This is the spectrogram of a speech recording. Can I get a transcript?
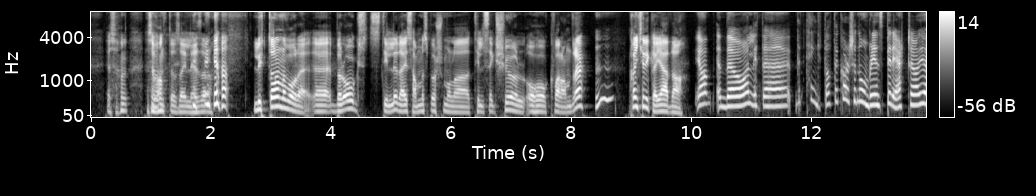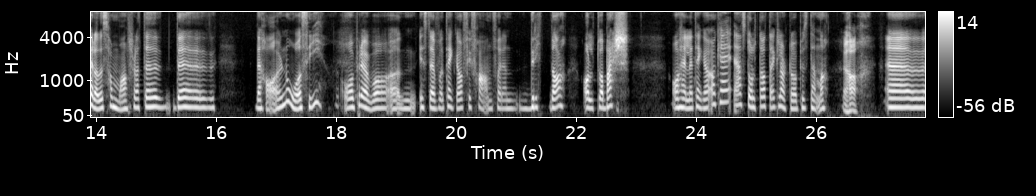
Jeg er så, jeg er så vant til å si lesere. ja. Lytterne våre eh, bør òg stille de samme spørsmåla til seg sjøl og hverandre. Mhm. Kan ikke dere gjøre det? ja, det var litt eh, Jeg tenkte at det kanskje noen blir inspirert til å gjøre det samme, for at det, det, det har noe å si. Å prøve å eh, I stedet for å tenke fy faen, for en dritt da', alt var bæsj. Og heller tenke 'OK, jeg er stolt av at jeg klarte å pusse tenna'. Ja. Uh,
